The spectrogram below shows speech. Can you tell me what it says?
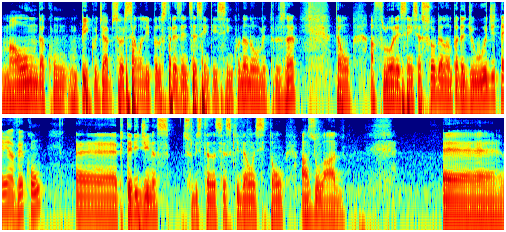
uma onda com um pico de absorção ali pelos 365 nanômetros, né? Então, a fluorescência sob a lâmpada de Wood tem a ver com é, pteridinas, substâncias que dão esse tom azulado. É,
